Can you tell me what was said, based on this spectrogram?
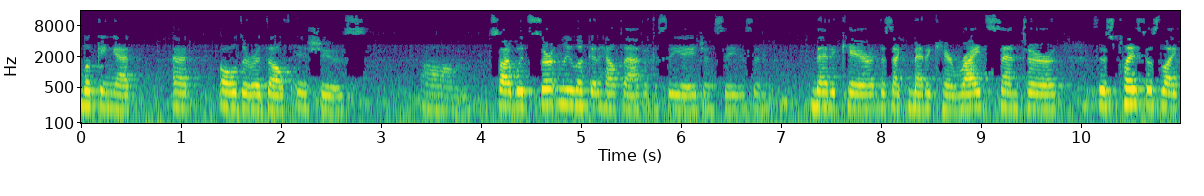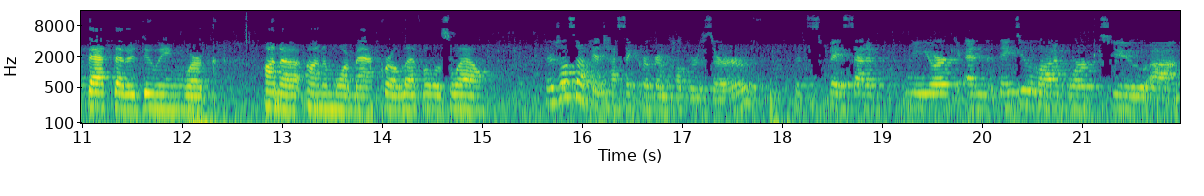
looking at, at older adult issues. Um, So I would certainly look at health advocacy agencies and Medicare, there's like Medicare Rights Center, there's places like that that are doing work on a, on a more macro level as well. There's also a fantastic program called Reserve that's based out of New York, and they do a lot of work to um,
